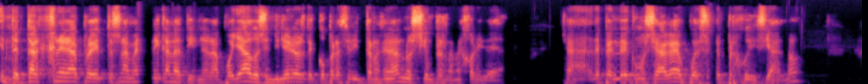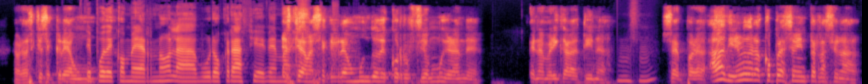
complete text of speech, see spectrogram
intentar generar proyectos en América Latina apoyados en dineros de cooperación internacional no siempre es la mejor idea. O sea, depende de cómo se haga, puede ser perjudicial, ¿no? La verdad es que se crea un... Se puede comer, ¿no? La burocracia y demás. Es que además se crea un mundo de corrupción muy grande en América Latina. o sea, para... ah, dinero de la cooperación internacional.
